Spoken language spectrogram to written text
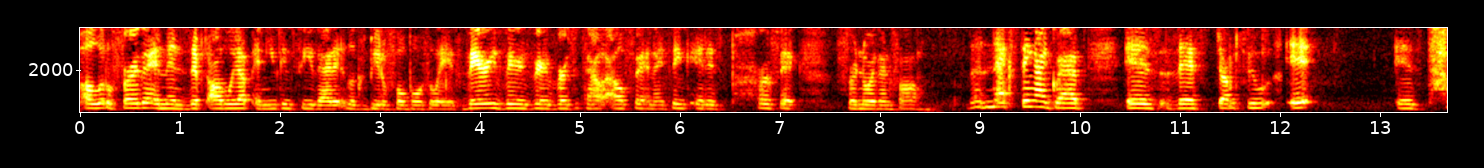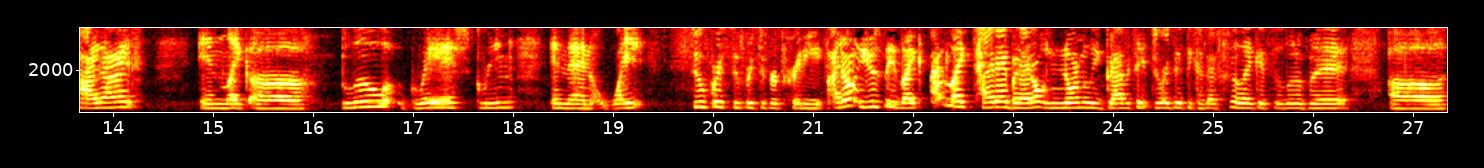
a little further and then zipped all the way up and you can see that it looks beautiful both ways very very very versatile outfit and I think it is perfect for Northern Fall. The next thing I grabbed is this jumpsuit. It is tie-dyed in like a blue, grayish, green, and then white. Super, super, super pretty. I don't usually like, I like tie-dye, but I don't normally gravitate towards it because I feel like it's a little bit, uh,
